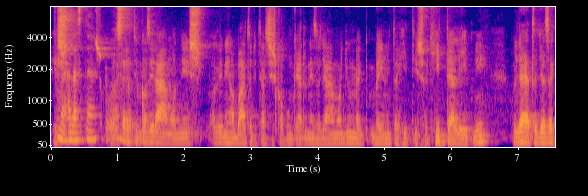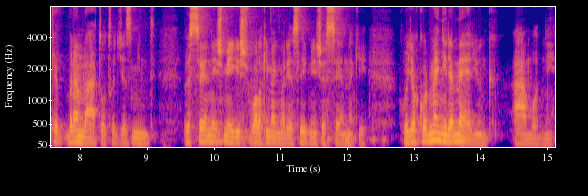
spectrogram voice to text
és választáskor. Szeretünk azért álmodni, és azért néha bátorítást is kapunk erre nézni, hogy álmodjunk, meg bejön itt a hit is, hogy hittel lépni, hogy lehet, hogy ezeket nem látod, hogy ez mind összejön, és mégis valaki megmeri ezt lépni, és összejön neki hogy akkor mennyire merjünk álmodni.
